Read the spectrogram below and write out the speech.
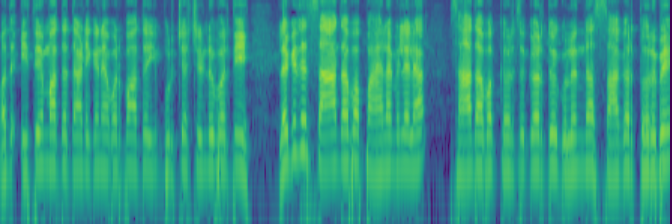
मग इथे मात्र त्या ठिकाणी आपण पाहतोय पुढच्या चेंडूवरती लगेचच सहा धाबा पाहायला मिळाल्या सहा धाबा खर्च करतोय गोलंदाज सागर थोरबे.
